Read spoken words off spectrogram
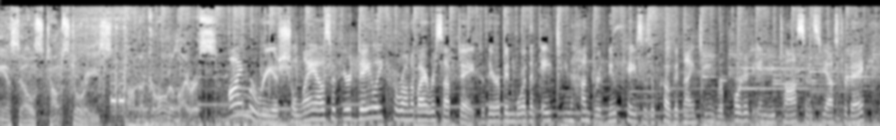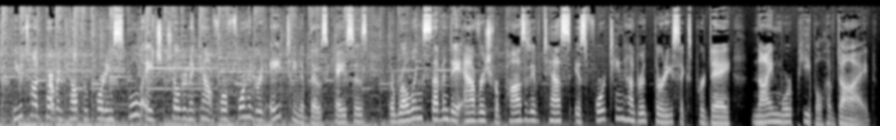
KSL's top stories on the coronavirus. I'm Maria Shilaos with your daily coronavirus update. There have been more than 1,800 new cases of COVID 19 reported in Utah since yesterday. The Utah Department of Health reporting school aged children account for 418 of those cases. The rolling seven day average for positive tests is 1,436 per day. Nine more people have died.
